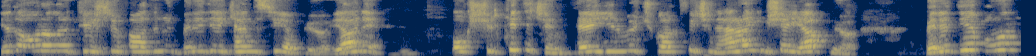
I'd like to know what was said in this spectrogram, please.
ya da oraların teşrifatını belediye kendisi yapıyor. Yani o şirket için, T23 Vakfı için herhangi bir şey yapmıyor. Belediye bunun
